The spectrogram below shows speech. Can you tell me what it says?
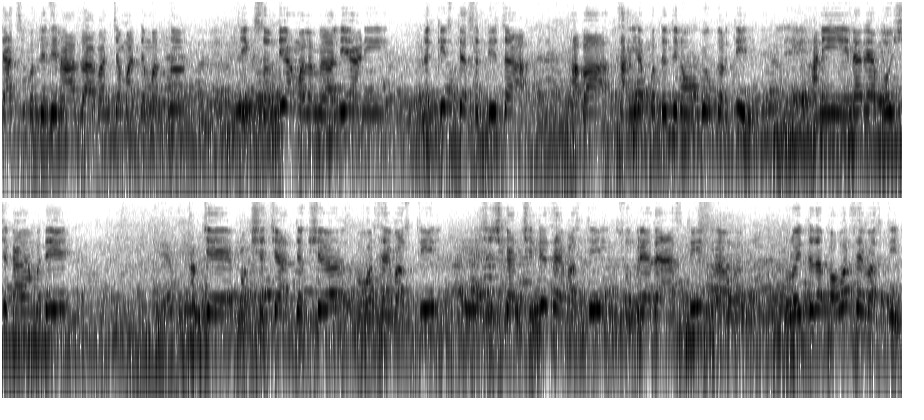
त्याच पद्धतीनं आज आबांच्या माध्यमातून एक संधी आम्हाला मिळाली आहे आणि नक्कीच त्या संधीचा आबा चांगल्या पद्धतीने उपयोग करतील. आणि येणाऱ्या भविष्य काळामध्ये आमचे पक्षाचे अध्यक्ष पवारसाहेब असतील शशिकांत शिंदे साहेब असतील सुप्रियादाय असतील राहुल रोहितदादा पवारसाहेब असतील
